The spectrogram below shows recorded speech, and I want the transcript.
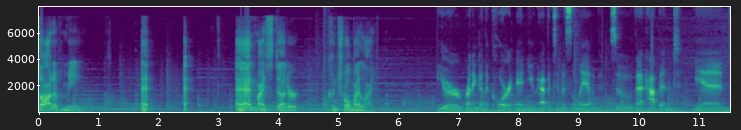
thought of me and my stutter control my life. You're running down the court and you happen to miss a layup. So that happened. And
